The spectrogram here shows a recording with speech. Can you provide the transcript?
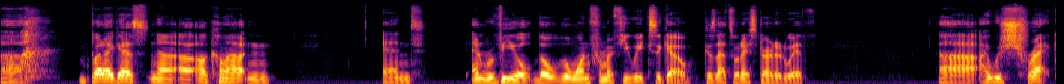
Uh, but I guess no, I'll, I'll come out and and and reveal the the one from a few weeks ago because that's what I started with. Uh, I was Shrek.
